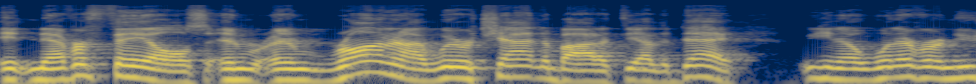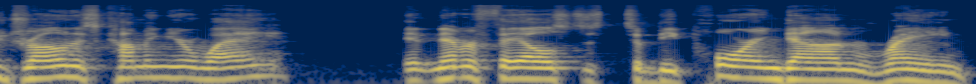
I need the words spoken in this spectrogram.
it never fails. And, and Ron and I, we were chatting about it the other day. You know, whenever a new drone is coming your way, it never fails to, to be pouring down rain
